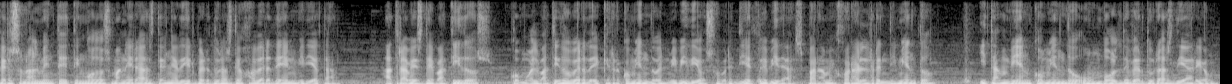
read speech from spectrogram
Personalmente tengo dos maneras de añadir verduras de hoja verde en mi dieta. A través de batidos, como el batido verde que recomiendo en mi vídeo sobre 10 bebidas para mejorar el rendimiento, y también comiendo un bol de verduras diario,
